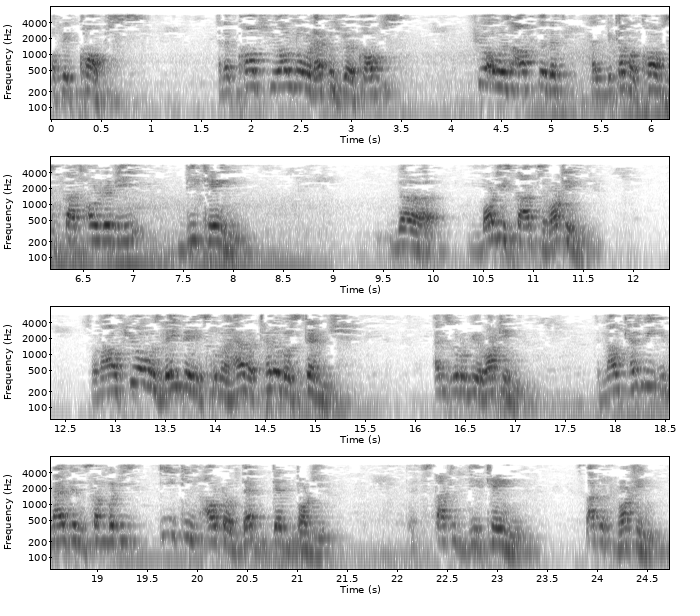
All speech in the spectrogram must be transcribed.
of a corpse. And a corpse, we all know what happens to a corpse. A few hours after that has become a corpse, it starts already decaying. The body starts rotting. So now a few hours later it's going to have a terrible stench and it's going to be rotting. And now can we imagine somebody eating out of that dead body that started decaying, started rotting.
